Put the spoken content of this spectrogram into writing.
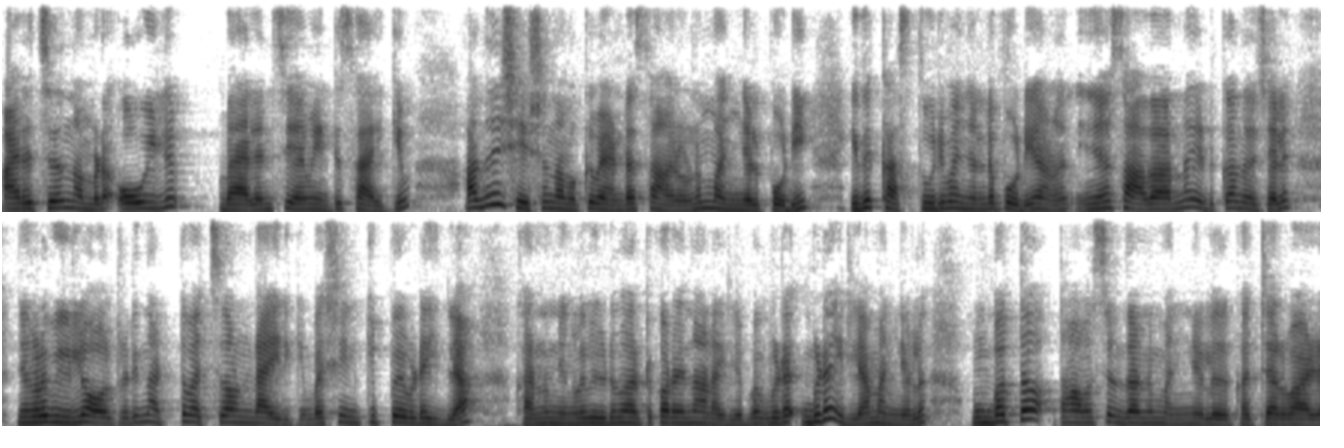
അരച്ചത് നമ്മുടെ ഓയിൽ ബാലൻസ് ചെയ്യാൻ വേണ്ടി സഹായിക്കും. അതിനുശേഷം നമുക്ക് വേണ്ട സാധനമാണ് മഞ്ഞൾപ്പൊടി. ഇത് കസ്തൂരി മഞ്ഞളിന്റെ പൊടിയാണ്. ഞാൻ സാധാരണ എടുക്കാന്ന് വെച്ചാൽ ഞങ്ങൾ വീട്ടിൽ ഓൾറെഡി നട്ട് വെച്ചതുണ്ടായിരിക്കും. പക്ഷേ എനിക്കിപ്പോൾ ഇവിടെ ഇല്ല. കാരണം ഞങ്ങൾ വീട് മാറിയിട്ട് കുറേ നാളായില്ല. അപ്പം ഇവിടെ ഇവിടെ ഇല്ല മഞ്ഞൾ മുമ്പത്തെ താമസം എന്താണ് മഞ്ഞൾ കച്ചർവാഴ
